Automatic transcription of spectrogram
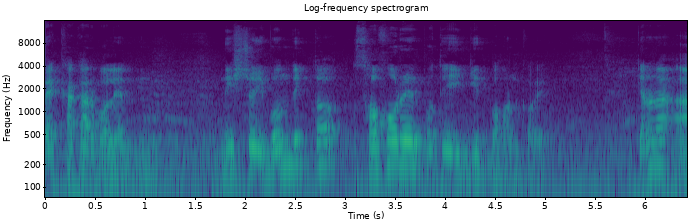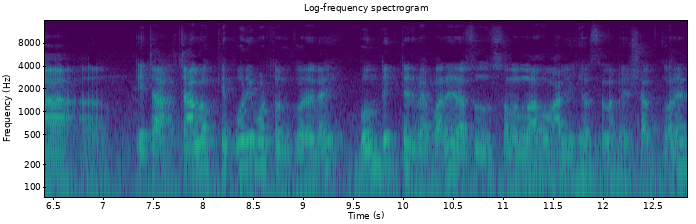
ব্যাখ্যাকার বলেন, নিশ্চয়ই বন্দিত্ব সফরের প্রতি ইঙ্গিত বহন করে। কেননা এটা চালককে পরিবর্তন করে দেয়। বন্দিত্বের ব্যাপারে রাসুল সাল আলী আসাল্লাম এরশাদ করেন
